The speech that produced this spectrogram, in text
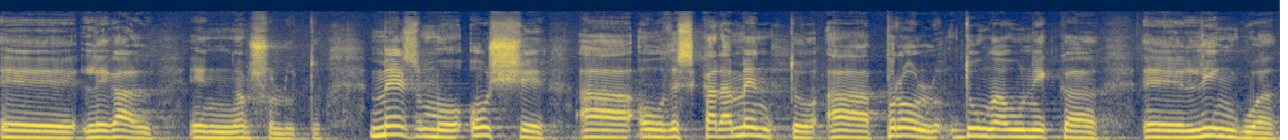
eh, legal en absoluto. Mesmo hoxe a, o descaramento a prol dunha única eh, lingua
